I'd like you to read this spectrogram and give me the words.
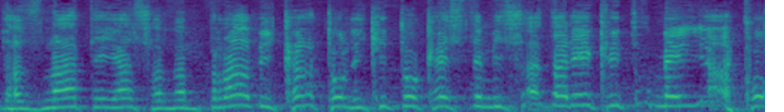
da znate, ja sam vam pravi katolik i to kaj ste mi sada rekli, to me jako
